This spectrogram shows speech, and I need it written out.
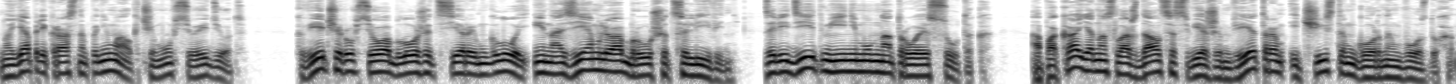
но я прекрасно понимал, к чему все идет. К вечеру все обложит серой мглой, и на землю обрушится ливень. Зарядит минимум на трое суток. А пока я наслаждался свежим ветром и чистым горным воздухом.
